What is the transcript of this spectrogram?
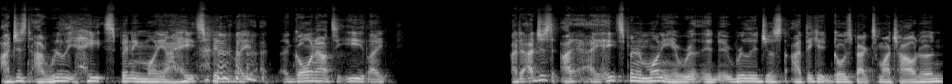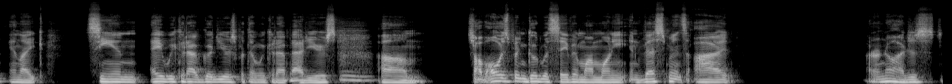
I just I really hate spending money. I hate spending like going out to eat. Like I, I just I, I hate spending money. It really it, it really just I think it goes back to my childhood and like seeing hey we could have good years, but then we could have bad years. Um, so I've always been good with saving my money. Investments, I, I don't know. I just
